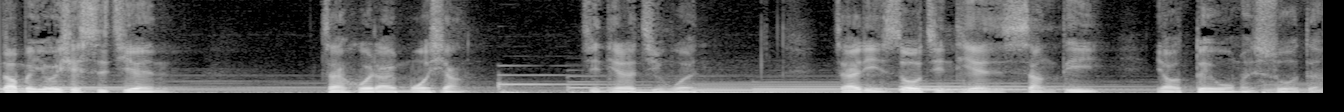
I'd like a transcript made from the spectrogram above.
让我们有一些时间，再回来默想今天的经文，再领受今天上帝。要对我们说的。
